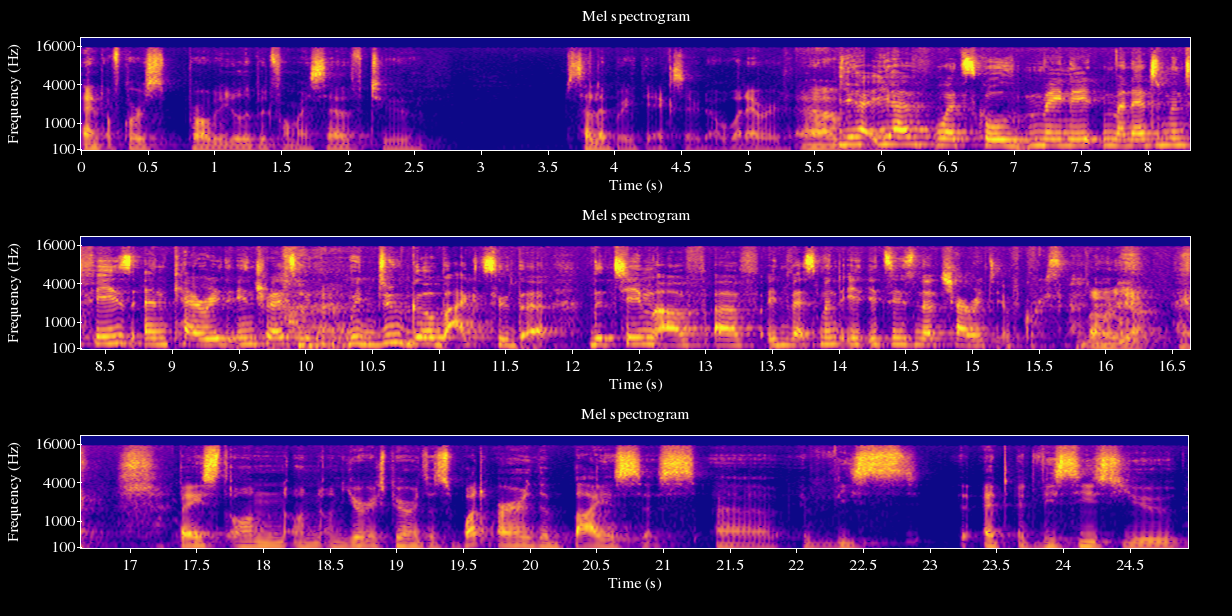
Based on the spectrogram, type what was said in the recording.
and of course probably a little bit for myself to celebrate the exit or whatever. Um, you, you have what's called management fees and carried interest. we, we, do go back to the, the team of, of investment. It, it is not charity, of course. oh, yeah. yeah. Based on, on, on your experiences, what are the biases uh, VC, at, at VCs you,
